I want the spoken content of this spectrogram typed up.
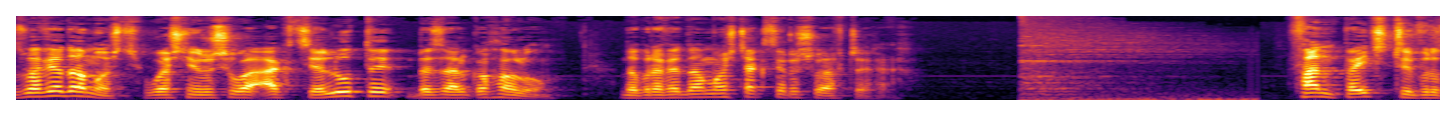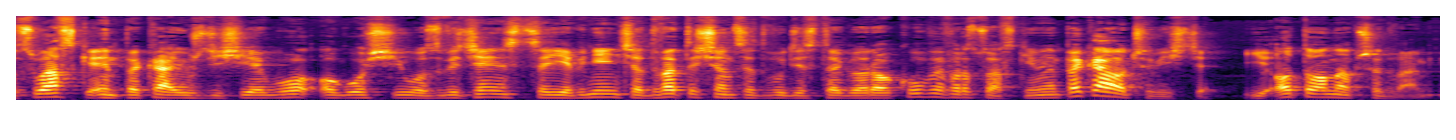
Zła wiadomość, właśnie ruszyła akcja Luty bez alkoholu. Dobra wiadomość, akcja ruszyła w Czechach. Fanpage czy wrocławskie MPK już dziś jebło ogłosiło zwycięzcę jebnięcia 2020 roku we wrocławskim MPK oczywiście. I oto ona przed wami.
